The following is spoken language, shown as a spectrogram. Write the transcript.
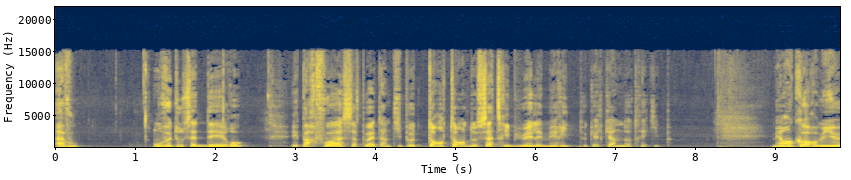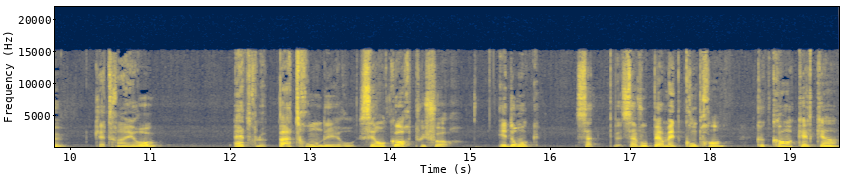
à vous. On veut tous être des héros, et parfois ça peut être un petit peu tentant de s'attribuer les mérites de quelqu'un de notre équipe. Mais encore mieux qu'être un héros, être le patron des héros, c'est encore plus fort. Et donc, ça, ça vous permet de comprendre que quand quelqu'un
